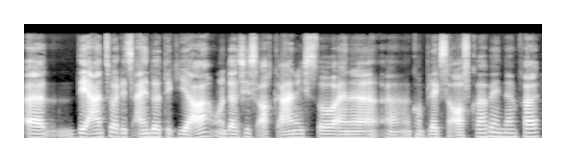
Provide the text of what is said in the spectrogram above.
äh, die Antwort ist eindeutig ja und das ist auch gar nicht so eine äh, komplexe Aufgabe in dem Fall.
